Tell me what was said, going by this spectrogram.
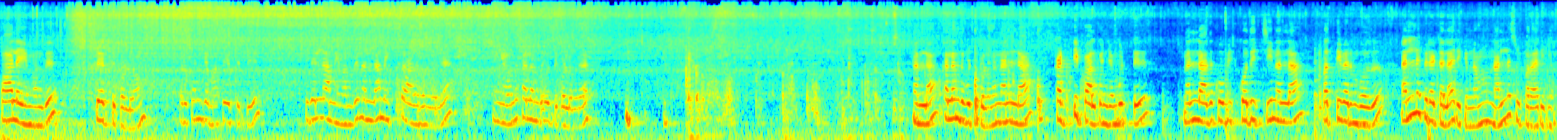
பாலையும் வந்து சேர்த்துக்கொள்வோம் ஒரு கொஞ்சமாக சேர்த்துட்டு இதெல்லாமே வந்து நல்லா மிக்ஸ் ஆகுற நீங்கள் வந்து கலந்து விட்டுக்கொள்ளுங்கள் நல்லா கலந்து விட்டுக்கொள்ளுங்க. நல்லா கட்டிப்பால் கொஞ்சம் விட்டு நல்லா அது கொதி கொதித்து நல்லா வத்தி வரும்போது நல்ல பிரட்டலாக இருக்கும். நம் நல்ல சூப்பராக இருக்கும்.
